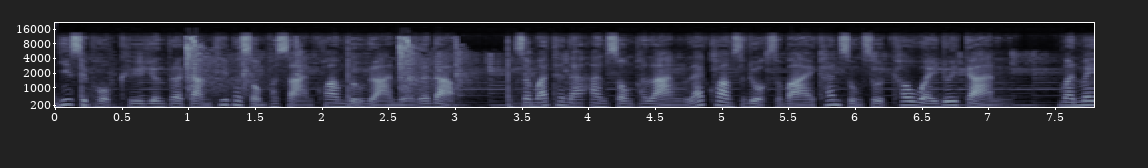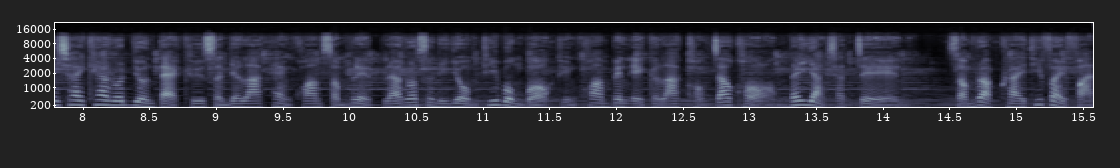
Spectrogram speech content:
2026 คือยนต์ประกำที่ผสมผสานความหรูหราเหนือระดับ สมรรถนะอันทรงพลังและความสะดวกสบายขั้นสูงสุดเข้าไว้ด้วยกัน มันไม่ใช่แค่รถยนต์แต่คือสัญลักษณ์แห่งความสำเร็จและรสนิยมที่บ่งบอกถึงความเป็นเอกลักษณ์ของเจ้าของได้อย่างชัดเจนสำหรับใครที่ใฝ่ฝัน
